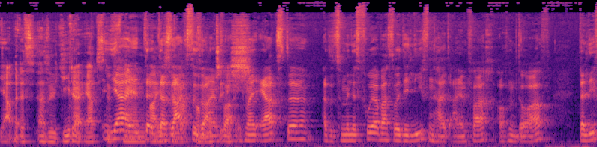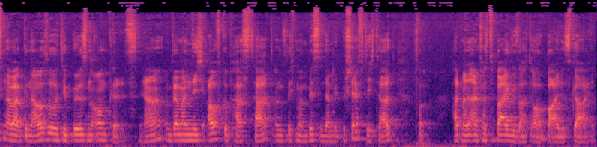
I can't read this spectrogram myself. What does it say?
Ja, aber das, also jeder Ärzte-Fan Ja, da, weiß das ja, sagst du so einfach. Ich meine, Ärzte, also zumindest früher war es so, die liefen halt einfach auf dem Dorf. Da liefen aber genauso die bösen Onkels. Ja? Und wenn man nicht aufgepasst hat und sich mal ein bisschen damit beschäftigt hat, hat man einfach zu beiden gesagt, oh, beides geil.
